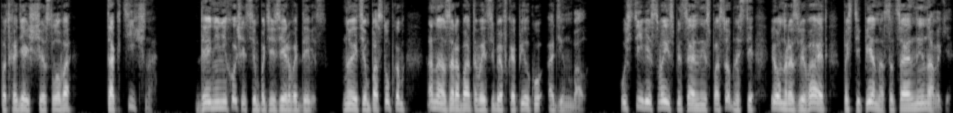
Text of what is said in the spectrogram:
подходящее слово «тактично». Дэнни не хочет симпатизировать Дэвис, но этим поступком она зарабатывает себе в копилку один балл. У Стиви свои специальные способности, и он развивает постепенно социальные навыки,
